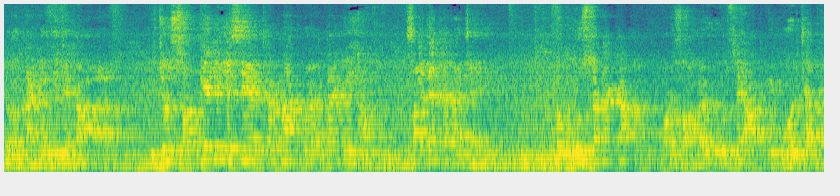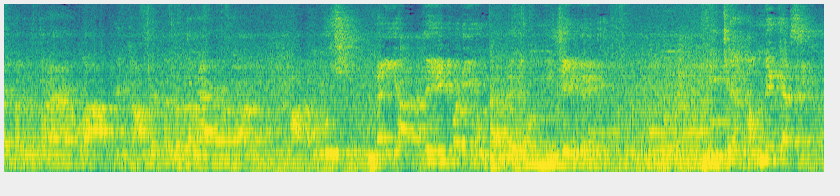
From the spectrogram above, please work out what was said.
जो ताकत जी ने कहा जो सबके लिए शेयर करना आपको लगता है कि हम साझा करना चाहिए तो उस तरह का और स्वाभाविक रूप से आपके बोलचाल में परिवर्तन आया होगा, आपके काम में परिवर्तन आया होगा। आपको कुछ नई आदतें ही पड़ी होंगी जो हम नीचे गए। नीचे हमने क्या सीखा?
